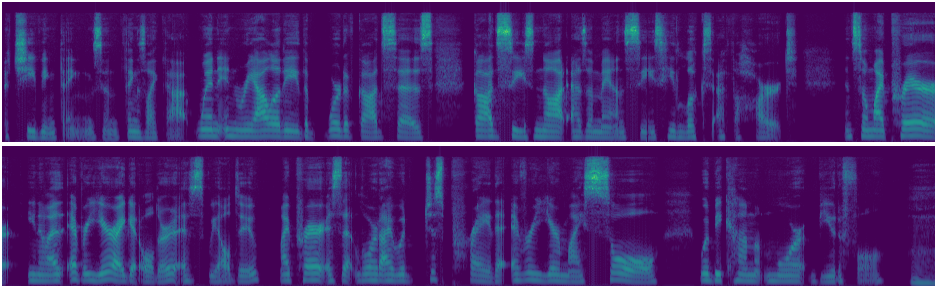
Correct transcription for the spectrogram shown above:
achieving things and things like that. When in reality, the word of God says, God sees not as a man sees, he looks at the heart. And so my prayer, you know, every year I get older, as we all do, my prayer is that, Lord, I would just pray that every year my soul would become more beautiful. Hmm.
